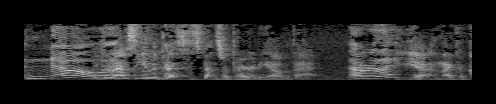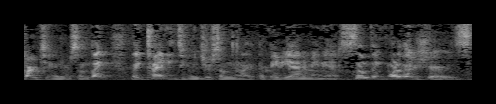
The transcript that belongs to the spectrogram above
No. Because I've seen the Pez Dispenser parody of that. Oh really? Yeah, and like a cartoon or something. Like like Tiny Toons or something like or maybe Animaniacs. Something, one of those shows.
